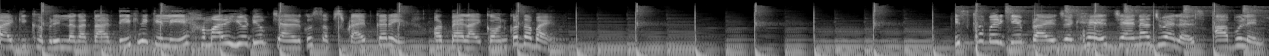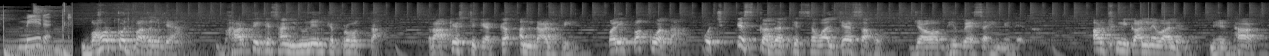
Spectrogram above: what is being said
बाइट की खबरें लगातार देखने के लिए हमारे यूट्यूब चैनल को सब्सक्राइब करें और बेल आइकॉन को दबाएँ। इस खबर के प्रायोजक है जैना ज्वेलर्स आबुलेन मेरठ। बहुत कुछ बदल गया। भारतीय किसान यूनियन के प्रवक्ता राकेश टिकैत का अंदाज भी, परिपक्वता कुछ इस कदर के सवाल जैसा हो, जवाब भी वैसा ही मिलेगा। अर्थ निकालने वाले निर्धार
